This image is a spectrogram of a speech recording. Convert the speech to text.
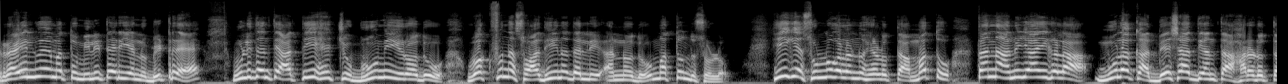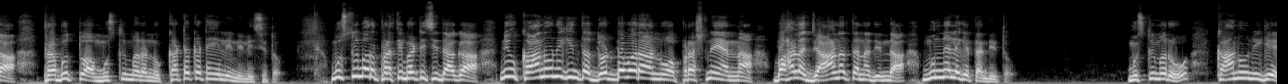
ರೈಲ್ವೆ ಮತ್ತು ಮಿಲಿಟರಿಯನ್ನು ಬಿಟ್ಟರೆ ಉಳಿದಂತೆ ಅತಿ ಹೆಚ್ಚು ಭೂಮಿ ಇರೋದು ವಕ್ಫ್ನ ಸ್ವಾಧೀನದಲ್ಲಿ ಅನ್ನೋದು ಮತ್ತೊಂದು ಸುಳ್ಳು. ಹೀಗೆ ಸುಳ್ಳುಗಳನ್ನು ಹೇಳುತ್ತಾ ಮತ್ತು ತನ್ನ ಅನುಯಾಯಿಗಳ ಮೂಲಕ ದೇಶಾದ್ಯಂತ ಹರಡುತ್ತಾ ಪ್ರಭುತ್ವ ಮುಸ್ಲಿಮರನ್ನು ಕಟಕಟೆಯಲ್ಲಿ ನಿಲ್ಲಿಸಿತು. ಮುಸ್ಲಿಮರು ಪ್ರತಿಭಟಿಸಿದಾಗ ನೀವು ಕಾನೂನಿಗಿಂತ ದೊಡ್ಡವರ ಅನ್ನುವ ಪ್ರಶ್ನೆಯನ್ನು ಬಹಳ ಜಾಣತನದಿಂದ ಮುನ್ನೆಲೆಗೆ ತಂದಿತು ಮುಸ್ಲಿಮರು ಕಾನೂನಿಗೆ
